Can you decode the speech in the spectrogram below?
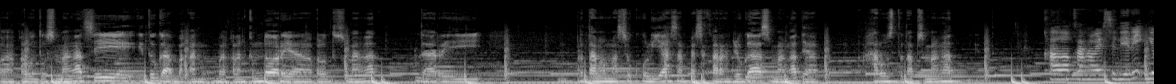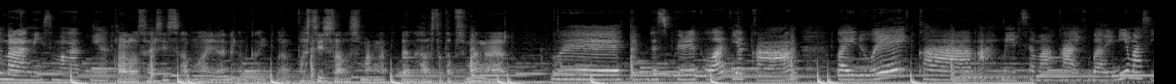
Wah kalau untuk semangat sih itu gak bakalan bakalan kendor ya. Kalau untuk semangat dari pertama masuk kuliah sampai sekarang juga semangat ya harus tetap semangat. Kalau Kang Hawi sendiri gimana nih semangatnya? Kalau saya sih sama ya dengan Kang Iqbal, pasti selalu semangat dan harus tetap semangat. Weh, keep the spirit alive ya Kang. By the way, Kang Ahmed sama Kang Iqbal ini masih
